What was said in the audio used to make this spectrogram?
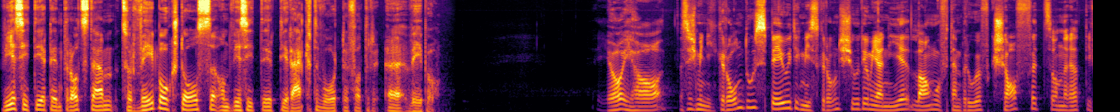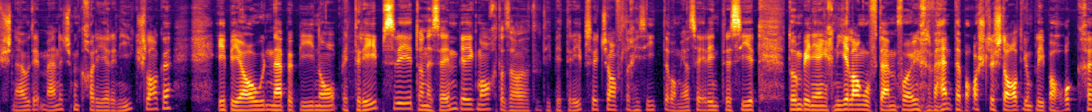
Wie seid ihr denn trotzdem zur WEBO gestoßen und wie seid ihr direkt geworden von der äh, WEBO? Ja, ich habe, das ist meine Grundausbildung, mein Grundstudium. Ich habe nie lange auf diesem Beruf geschafft, sondern relativ schnell die Managementkarriere eingeschlagen. Ich bin auch nebenbei noch Betriebswirt, habe ein MBA gemacht, also die betriebswirtschaftliche Seite, die mich auch sehr interessiert. Darum bin ich eigentlich nie lange auf dem von euch erwähnten Bastelstadium bleiben hocken,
